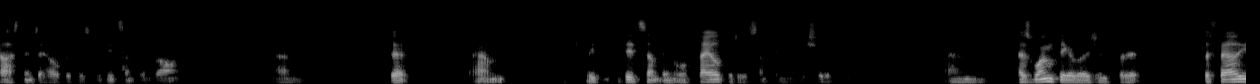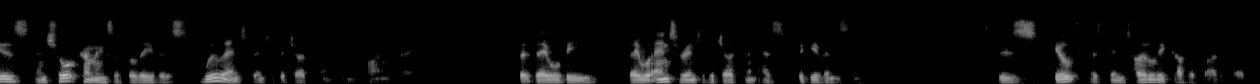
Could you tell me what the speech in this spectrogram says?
cast into hell because we did something wrong, um, that um, we did something or failed to do something that we should have done. Um, as one theologian put it, the failures and shortcomings of believers will enter into the judgment on the final day, but they will be they will enter into the judgment as forgiven sins, whose guilt has been totally covered by the blood.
